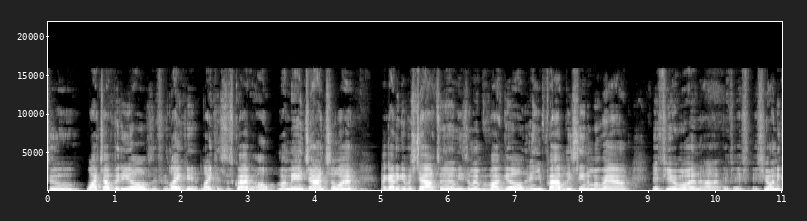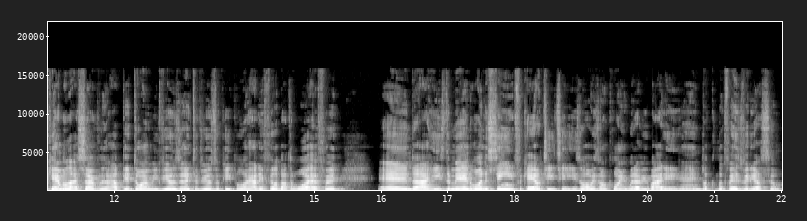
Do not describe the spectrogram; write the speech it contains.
to watch our videos. If you like it, like and subscribe. Oh, my man John Chalant, I got to give a shout out to him. He's a member of our guild, and you've probably seen him around if you're on uh, if, if, if you're on the Camelot server out there doing reviews and interviews with people on how they feel about the war effort. And uh, he's the man on the scene for KOTT. He's always on point with everybody. And look look for his videos too.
